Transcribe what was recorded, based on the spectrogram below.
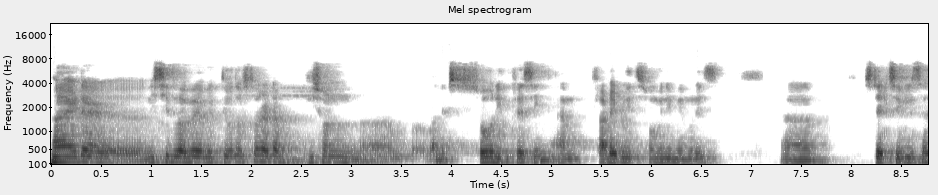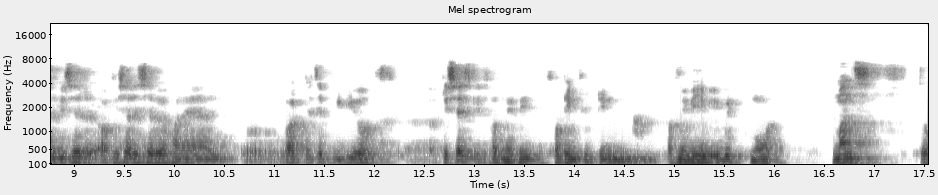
হ্যাঁ এটা নিশ্চিতভাবে ব্যক্তিগত স্তরে একটা ভীষণ মানে so refreshing am flooded with so many memories state civil সার্ভিসের অফিসার হিসেবে ওখানে work a BDO precisely for maybe fourteen fifteen maybe bit more months তো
